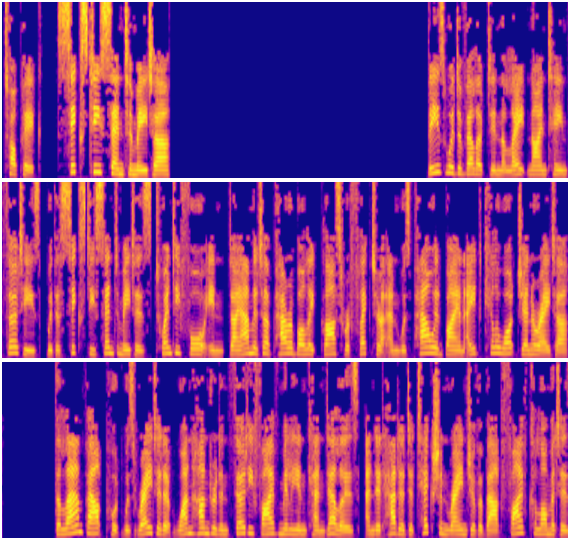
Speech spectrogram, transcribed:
Topic: 60 centimeter. These were developed in the late 1930s, with a 60 cm 24 in diameter parabolic glass reflector and was powered by an 8 kW generator. The lamp output was rated at 135 million candelas, and it had a detection range of about 5 km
